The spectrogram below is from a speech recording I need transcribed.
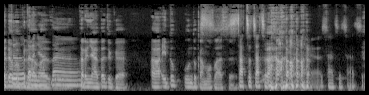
ada itu beberapa ternyata sih. Ternyata juga eh, itu untuk kamuflase. satset satset Ya, satset satset.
